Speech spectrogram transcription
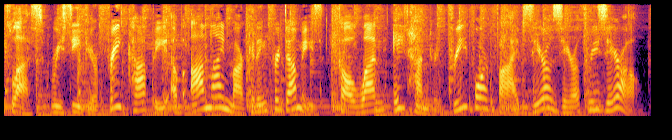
Plus, receive your free copy of Online Marketing for Dummies. Call 1 800 345 0030.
